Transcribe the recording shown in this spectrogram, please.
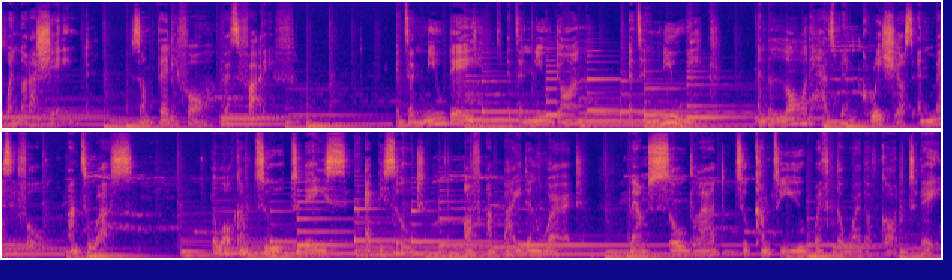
were not ashamed. Psalm 34, verse 5. It's a new day, it's a new dawn, it's a new week, and the Lord has been gracious and merciful unto us. You're welcome to today's episode of Abiding Word, and I'm so glad to come to you with the Word of God today.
